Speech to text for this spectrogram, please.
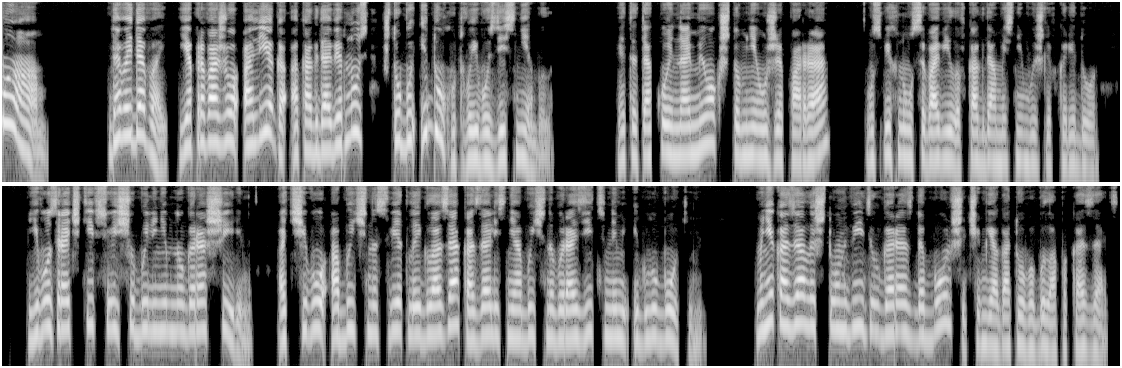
мам! Давай-давай, я провожу Олега, а когда вернусь, чтобы и духу твоего здесь не было. Это такой намек, что мне уже пора, — усмехнулся Вавилов, когда мы с ним вышли в коридор. Его зрачки все еще были немного расширены, отчего обычно светлые глаза казались необычно выразительными и глубокими. Мне казалось, что он видел гораздо больше, чем я готова была показать.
